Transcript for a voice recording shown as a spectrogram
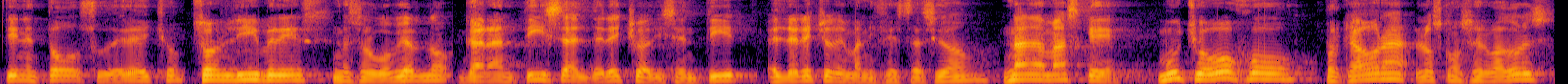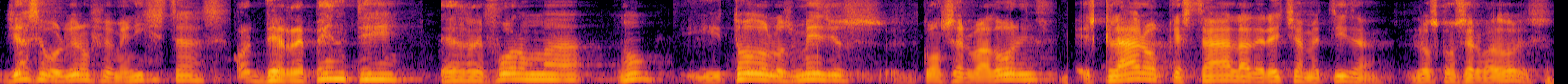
tienen todo su derecho, son libres, nuestro gobierno garantiza el derecho a disentir, el derecho de manifestación, nada más que mucho ojo, porque ahora los conservadores ya se volvieron feministas, de repente, de reforma, ¿no? Y todos los medios conservadores, es claro que está la derecha metida, los conservadores.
